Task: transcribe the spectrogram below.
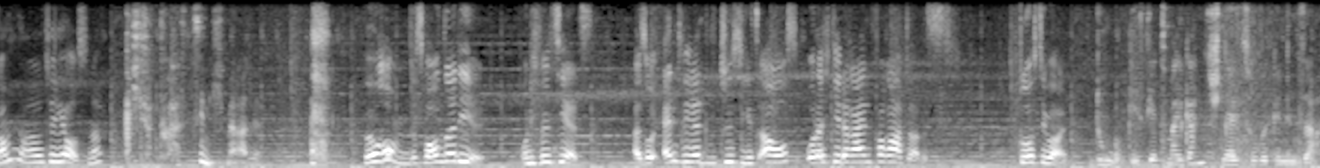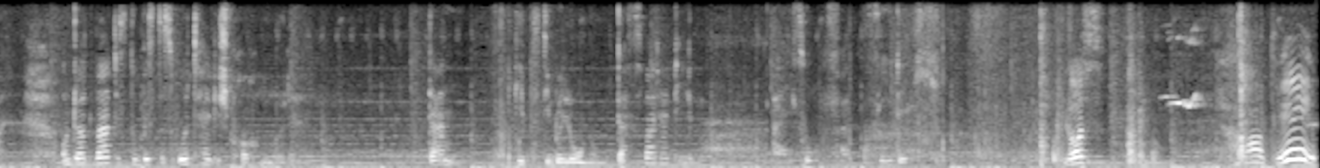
Komm, also zieh ich aus, ne? Ich glaube, du hast sie nicht mehr alle. Warum? Das war unser Deal. Und ich will's jetzt. Also entweder du ziehst dich jetzt aus oder ich gehe da rein und verrate alles. Du hast die Wahl. Du gehst jetzt mal ganz schnell zurück in den Saal. Und dort wartest du, bis das Urteil gesprochen wurde. Dann gibt's die Belohnung. Das war der Deal. Also verzieh dich. Los! Ah, okay.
